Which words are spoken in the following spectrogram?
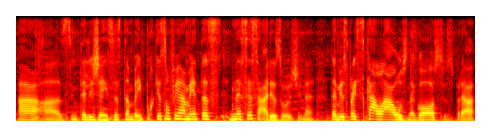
a- as inteligências também, porque são ferramentas necessárias hoje, né? Até mesmo para escalar os negócios, para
